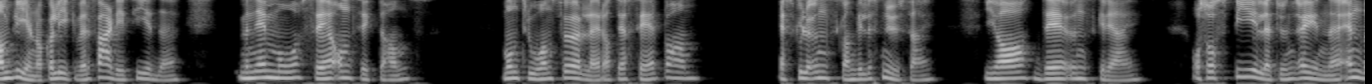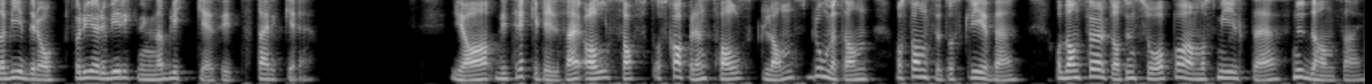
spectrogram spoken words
Han blir nok allikevel ferdig i tide, men jeg må se ansiktet hans. Mon tro han føler at jeg ser på ham? Jeg skulle ønske han ville snu seg. Ja, det ønsker jeg. Og så spilet hun øynene enda videre opp for å gjøre virkningen av blikket sitt sterkere. Ja, de trekker til seg all saft og skaper en falsk glans, brummet han og stanset å skrive, og da han følte at hun så på ham og smilte, snudde han seg.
